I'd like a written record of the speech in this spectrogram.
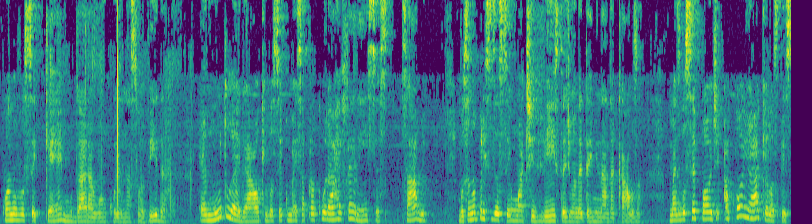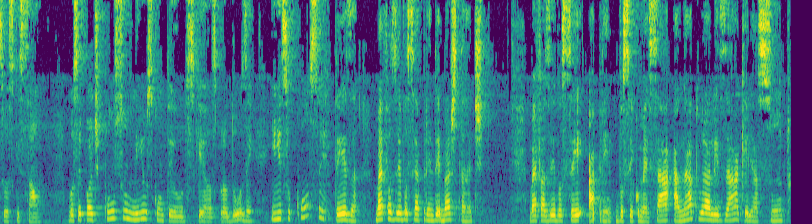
Quando você quer mudar alguma coisa na sua vida, é muito legal que você comece a procurar referências, sabe? Você não precisa ser um ativista de uma determinada causa, mas você pode apoiar aquelas pessoas que são. Você pode consumir os conteúdos que elas produzem e isso com certeza vai fazer você aprender bastante. Vai fazer você, você começar a naturalizar aquele assunto,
